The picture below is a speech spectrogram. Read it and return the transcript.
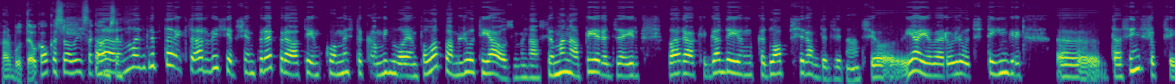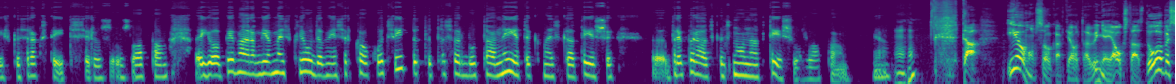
varbūt tev kaut kas vēl ir sakāms. Uh, nu, es gribu teikt, ar visiem šiem preparātiem, ko mēs tā kā miglojam pa lapām, ļoti jāuzmanās. Jo manā pieredzē ir vairāki gadījumi, kad lapas ir apdedzināts. Jo jāievēro ļoti stingri tās instrukcijas, kas rakstītas ir uz, uz lapām. Jo, piemēram, ja mēs kļūdāmies ar kaut ko citu, tad tas varbūt tā neietekmēs kā tieši preparāts, kas nonāk tieši uz lapām. Jā. Mm -hmm. Tā, Ieva mums savukārt jautā, viņai augstās dobes,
